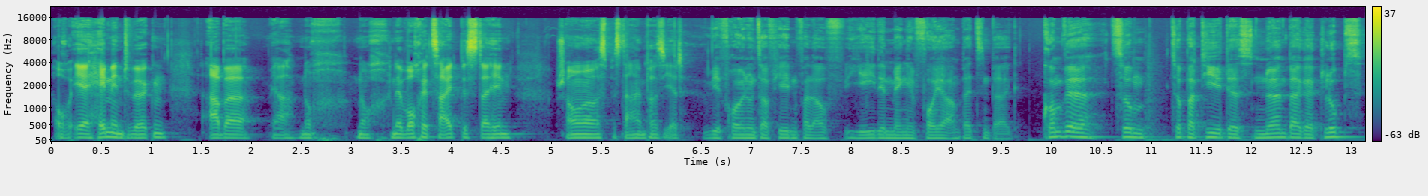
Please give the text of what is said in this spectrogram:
auch eher hemmend wirken. Aber ja, noch, noch eine Woche Zeit bis dahin. Schauen wir mal, was bis dahin passiert. Wir freuen uns auf jeden Fall auf jede Menge Feuer am Betzenberg. Kommen wir zum, zur Partie des Nürnberger Clubs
